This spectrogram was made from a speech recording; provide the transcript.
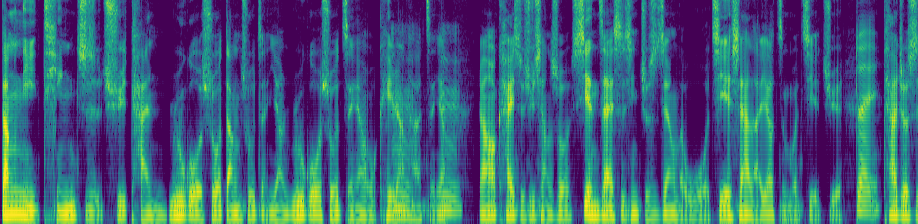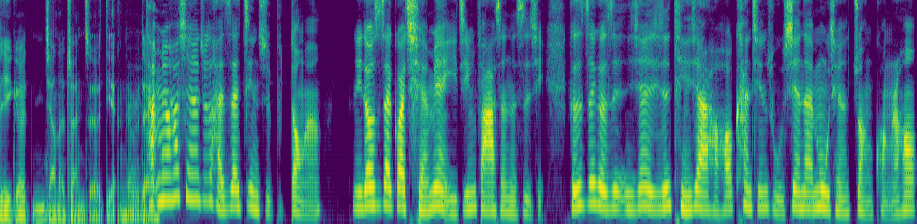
当你停止去谈，如果说当初怎样，如果说怎样，我可以让他怎样，嗯，然后开始去想说，现在事情就是这样了，我接下来要怎么解决？对，它就是一个你讲的转折点，对不对？他没有，他现在就是还是在静止不动啊。你都是在怪前面已经发生的事情，可是这个是你现在已经停下来，好好看清楚现在目前的状况，然后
